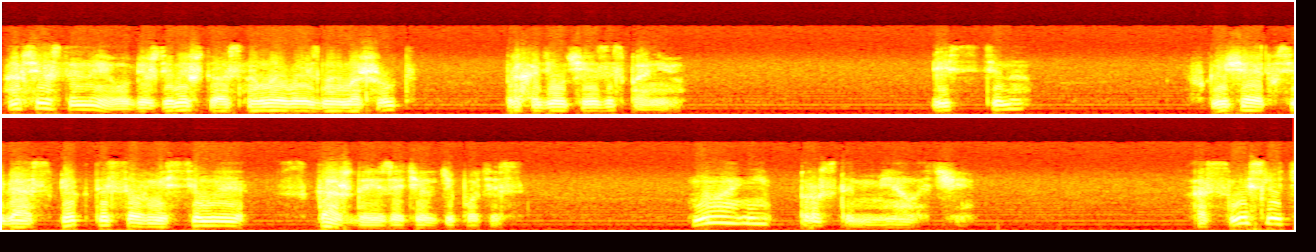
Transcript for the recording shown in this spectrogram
А все остальные убеждены, что основной выездной маршрут проходил через Испанию. Истина включает в себя аспекты, совместимые с каждой из этих гипотез. Но они просто мелочи. Осмыслить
